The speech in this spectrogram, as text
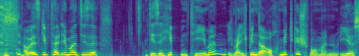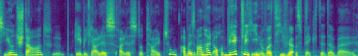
Aber es gibt halt immer diese, diese hippen Themen. Ich meine, ich bin da auch mitgeschwommen. IRC und Start gebe ich alles, alles total zu. Aber es waren halt auch wirklich innovative Aspekte dabei.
